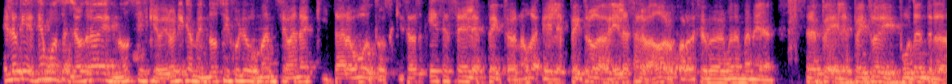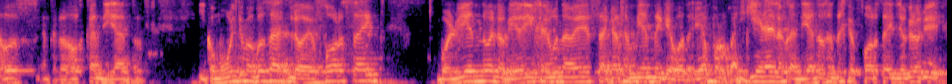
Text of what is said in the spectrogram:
es lo que decíamos la otra vez, ¿no? Si es que Verónica Mendoza y Julio Guzmán se van a quitar votos, quizás ese sea el espectro, ¿no? El espectro Gabriela Salvador, por decirlo de alguna manera. El espectro de disputa entre los dos, entre los dos candidatos. Y como última cosa, lo de Forsyth, volviendo a lo que yo dije alguna vez acá también de que votaría por cualquiera de los candidatos antes que Forsyth, yo creo que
